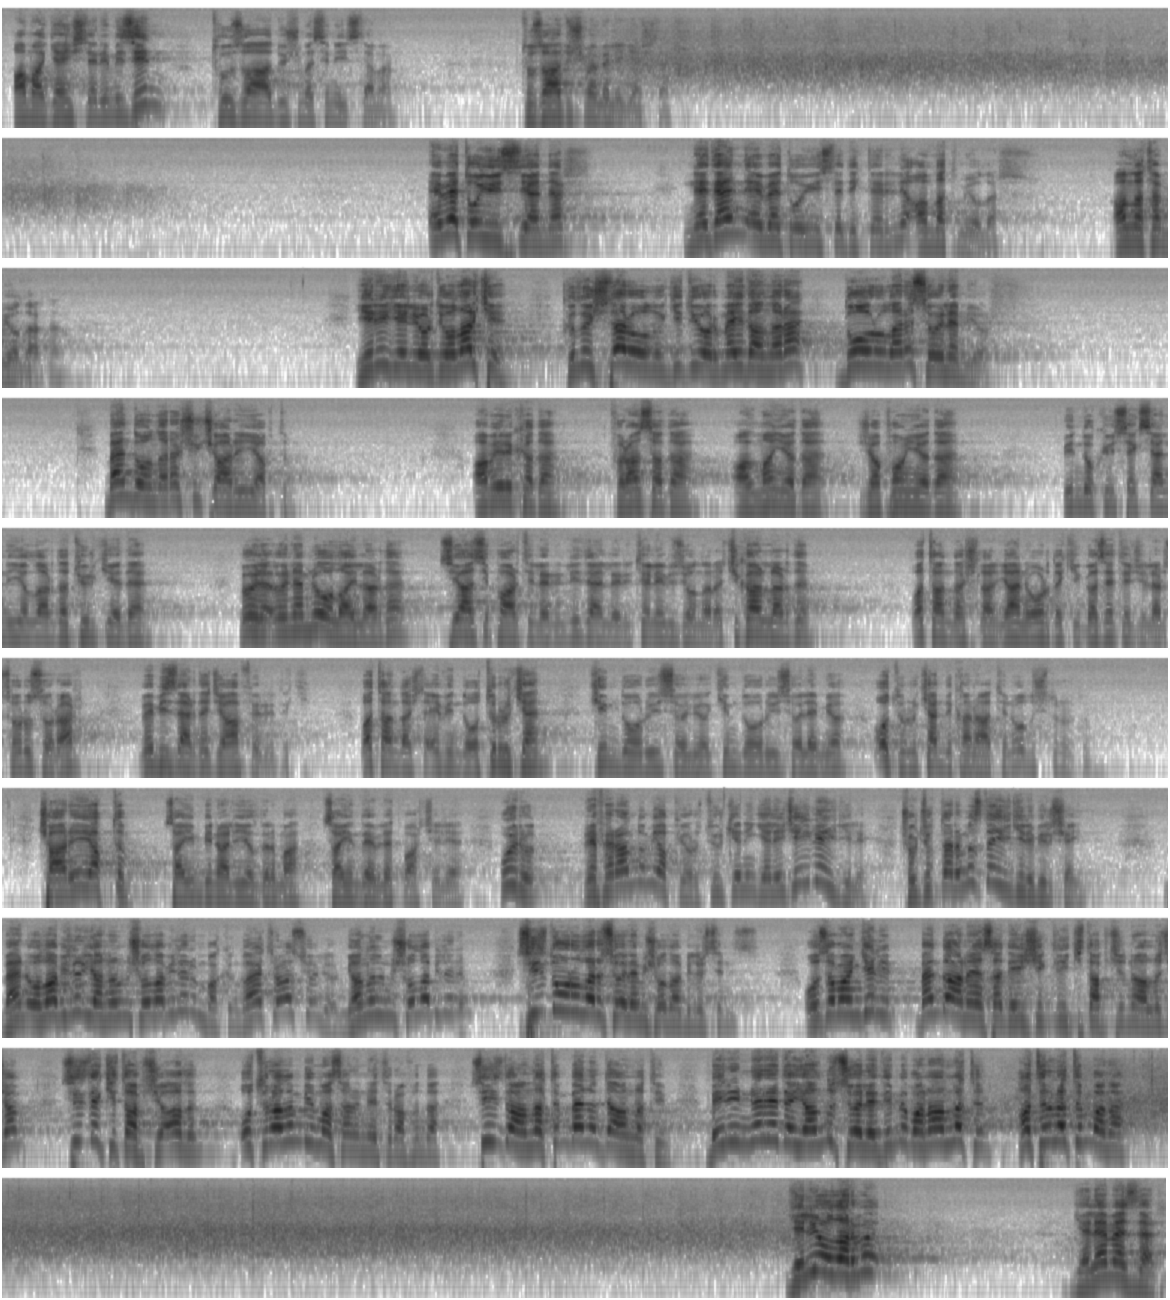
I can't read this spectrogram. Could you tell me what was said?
Ama gençlerimizin tuzağa düşmesini istemem. Tuzağa düşmemeli gençler. Evet oyu isteyenler neden evet oyu istediklerini anlatmıyorlar. Anlatamıyorlar da. Yeri geliyor diyorlar ki Kılıçdaroğlu gidiyor meydanlara doğruları söylemiyor. Ben de onlara şu çağrıyı yaptım. Amerika'da, Fransa'da, Almanya'da, Japonya'da, 1980'li yıllarda Türkiye'de böyle önemli olaylarda siyasi partilerin liderleri televizyonlara çıkarlardı. Vatandaşlar yani oradaki gazeteciler soru sorar ve bizler de cevap verirdik. Vatandaş da evinde otururken kim doğruyu söylüyor, kim doğruyu söylemiyor oturur kendi kanaatini oluştururdu. Çağrıyı yaptım Sayın Binali Yıldırım'a, Sayın Devlet Bahçeli'ye. Buyurun referandum yapıyoruz. Türkiye'nin geleceğiyle ilgili. Çocuklarımızla ilgili bir şey. Ben olabilir, yanılmış olabilirim. Bakın gayet rahat söylüyorum. Yanılmış olabilirim. Siz doğruları söylemiş olabilirsiniz. O zaman gelin. Ben de anayasa değişikliği kitapçığını alacağım. Siz de kitapçığı alın. Oturalım bir masanın etrafında. Siz de anlatın, ben de anlatayım. Benim nerede yanlış söylediğimi bana anlatın. Hatırlatın bana. Geliyorlar mı? Gelemezler.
